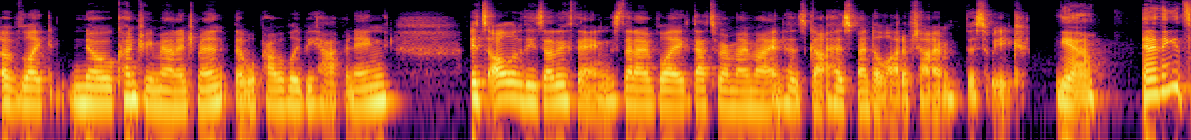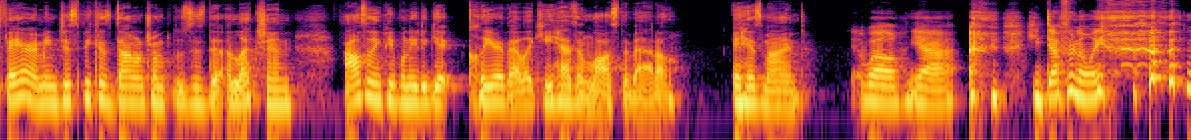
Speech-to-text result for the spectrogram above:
of like no country management that will probably be happening it's all of these other things that I've like that's where my mind has got has spent a lot of time this week. Yeah. And I think it's fair. I mean, just because Donald Trump loses the election, I also think people need to get clear that like he hasn't lost the battle in his mind. Well, yeah. he definitely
